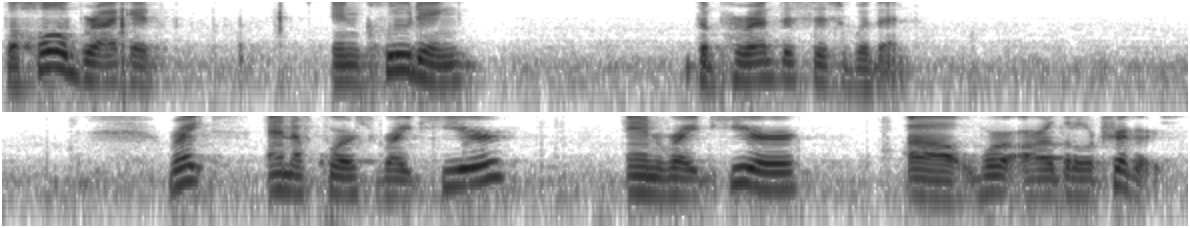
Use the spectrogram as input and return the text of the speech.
the whole bracket, including the parenthesis within. Right, and of course right here and right here uh, were our little triggers,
